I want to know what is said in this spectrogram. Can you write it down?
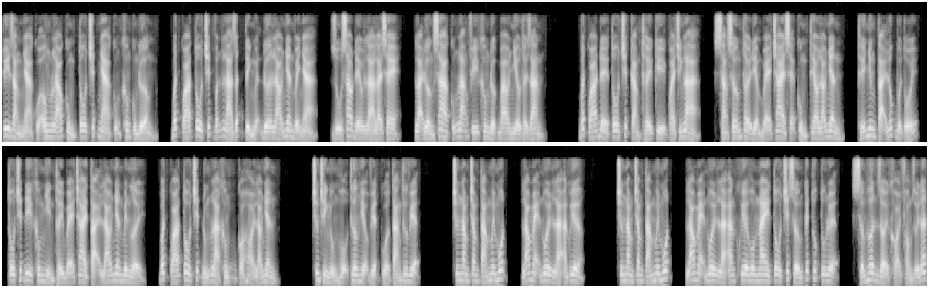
Tuy rằng nhà của ông lão cùng tô chết nhà cũng không cùng đường, bất quá tô chết vẫn là rất tình nguyện đưa lão nhân về nhà, dù sao đều là lái xe lại đường xa cũng lãng phí không được bao nhiêu thời gian. Bất quá để tô chết cảm thấy kỳ quái chính là sáng sớm thời điểm bé trai sẽ cùng theo lão nhân thế nhưng tại lúc buổi tối tô chết đi không nhìn thấy bé trai tại lão nhân bên người bất quá tô chết đúng là không có hỏi lão nhân. Chương trình ủng hộ thương hiệu việt của tàng thư viện. Chương năm trăm tám mươi 581, lão mẹ nuôi là ăn khuya. Chương năm trăm tám mươi 581, lão mẹ nuôi là ăn khuya hôm nay tô chết sớm kết thúc tu luyện sớm hơn rời khỏi phòng dưới đất.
